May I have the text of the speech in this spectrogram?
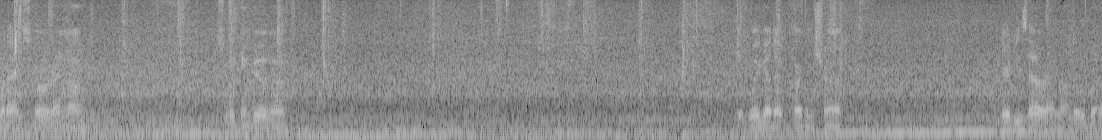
what I installed right now. She looking good, man. Your boy got that carbon trunk. Dirty as hell right now though, but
